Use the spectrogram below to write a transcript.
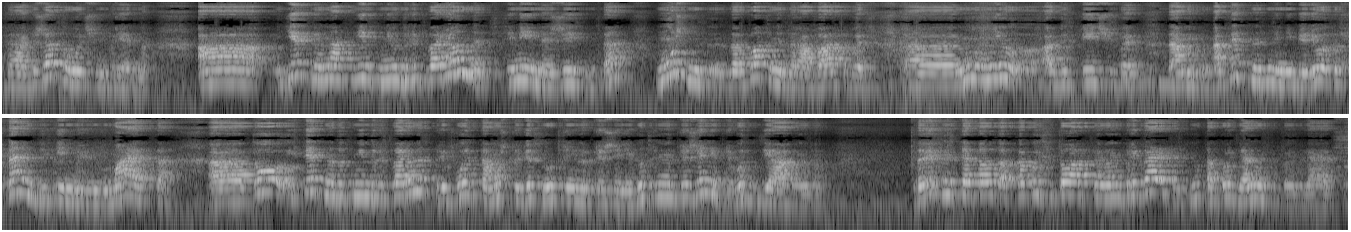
Да, обижаться очень вредно. А если у нас есть неудовлетворенность в семейной жизни, да, муж не, зарплату не зарабатывает, э, не, не обеспечивает, там, ответственности не берет, воспитанием детей не занимается, э, то, естественно, тут неудовлетворенность приводит к тому, что идет внутреннее напряжение. Внутреннее напряжение приводит к диагнозу. В зависимости от того, от какой ситуации вы напрягаетесь, ну, такой диагноз и появляется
